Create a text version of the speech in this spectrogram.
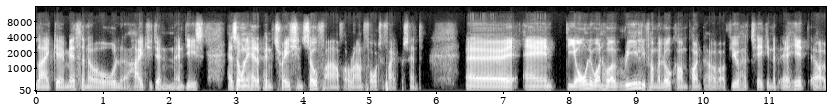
like methanol, hydrogen, and these, has only had a penetration so far of around 4 to 5%. and the only one who are really from a low carbon point of view have taken a hit or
